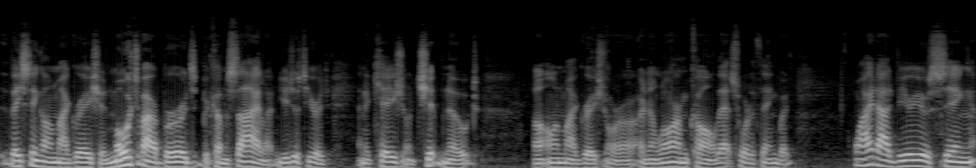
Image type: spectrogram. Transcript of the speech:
they sing on migration. Most of our birds become silent. You just hear an occasional chip note uh, on migration or an alarm call, that sort of thing. But white-eyed vireos sing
